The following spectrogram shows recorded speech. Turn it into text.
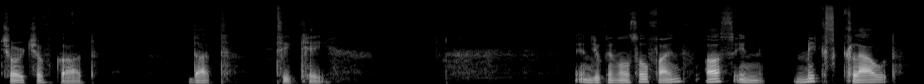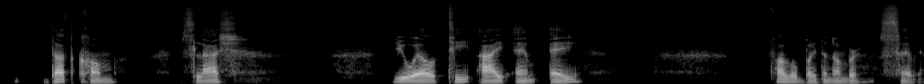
churchofgod.tk and you can also find us in mixcloud.com slash ultima followed by the number 7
